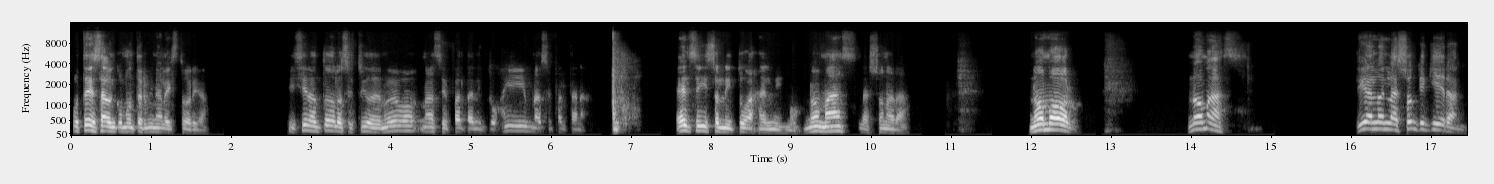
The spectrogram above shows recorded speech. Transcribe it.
Ustedes saben cómo termina la historia. Hicieron todos los estudios de nuevo, no hace falta ni tujim, no hace falta nada. Él se hizo el nituaj él mismo. No más la sonará. No more. No más. Díganlo en la son que quieran.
